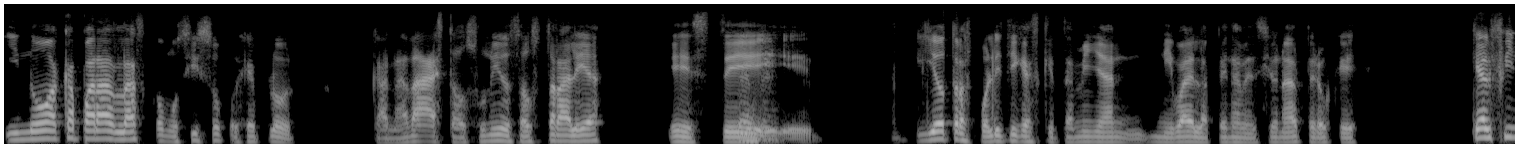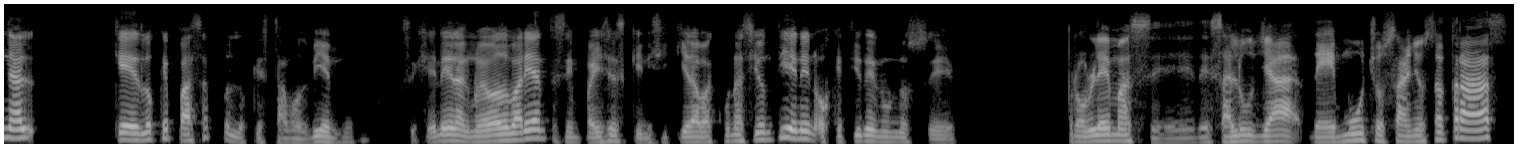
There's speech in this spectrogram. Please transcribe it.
y no acapararlas como se hizo, por ejemplo, Canadá, Estados Unidos, Australia, este, y otras políticas que también ya ni vale la pena mencionar, pero que, que al final, ¿qué es lo que pasa? Pues lo que estamos viendo se generan nuevas variantes en países que ni siquiera vacunación tienen o que tienen unos eh, problemas eh, de salud ya de muchos años atrás,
